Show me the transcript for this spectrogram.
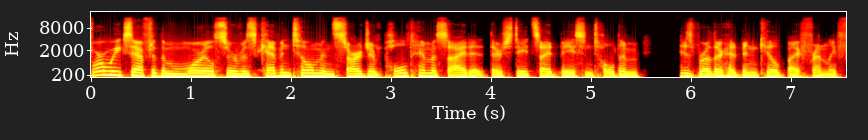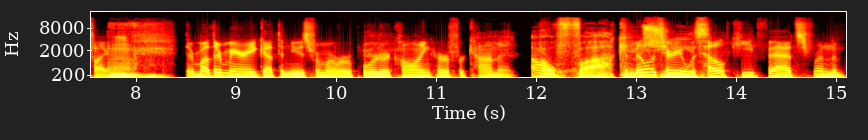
Four weeks after the memorial service, Kevin Tillman's sergeant pulled him aside at their stateside base and told him his brother had been killed by friendly fire. Mm. Their mother, Mary, got the news from a reporter calling her for comment. Oh fuck. The military Jeez. withheld key facts from the,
